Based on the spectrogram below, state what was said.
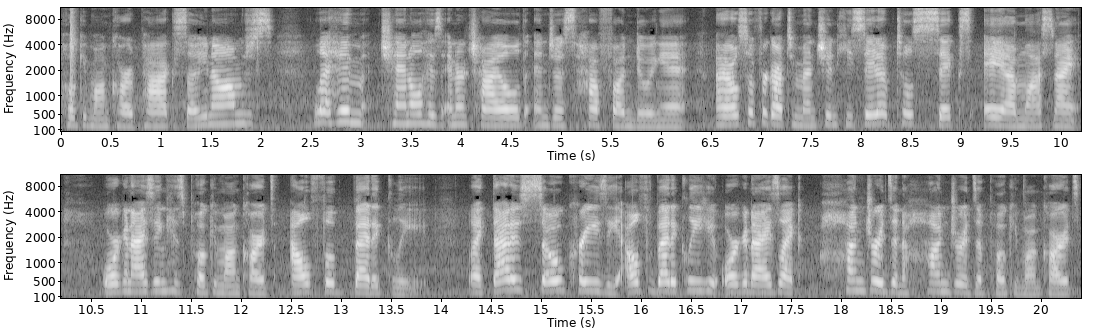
Pokemon card packs. So, you know, I'm just let him channel his inner child and just have fun doing it. I also forgot to mention he stayed up till 6 a.m. last night organizing his Pokemon cards alphabetically. Like that is so crazy. Alphabetically he organized like hundreds and hundreds of Pokemon cards.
